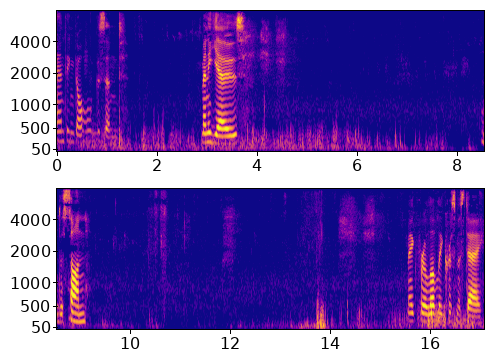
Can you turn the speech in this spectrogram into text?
Panting dogs and many yos. And a sun. Make for a lovely Christmas day.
